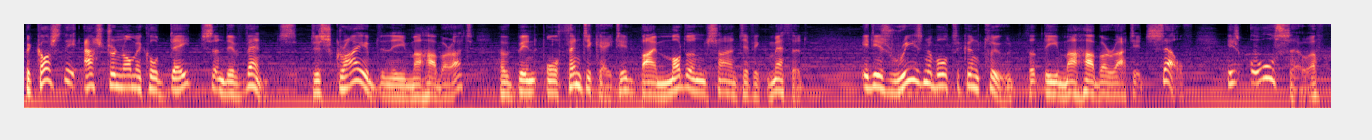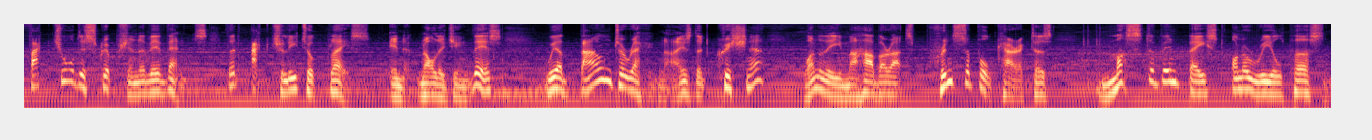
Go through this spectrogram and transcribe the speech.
Because the astronomical dates and events described in the Mahabharata have been authenticated by modern scientific method, it is reasonable to conclude that the Mahabharata itself is also a factual description of events that actually took place. In acknowledging this, we are bound to recognize that Krishna one of the Mahabharata's principal characters, must have been based on a real person.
